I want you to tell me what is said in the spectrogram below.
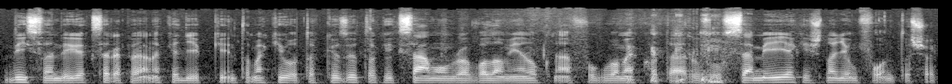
díszvendégek szerepelnek egyébként a meghívottak között, akik számomra valamilyen oknál fogva meghatározó személyek, és nagyon fontosak.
